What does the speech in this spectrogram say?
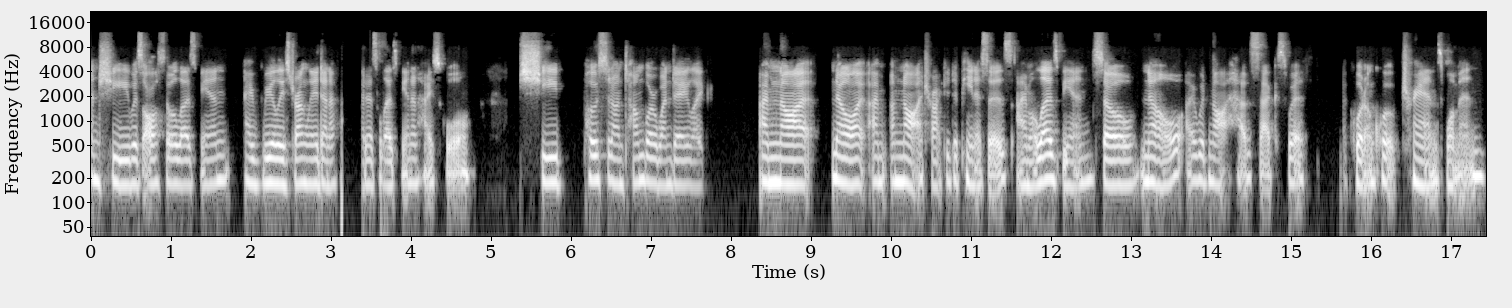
and she was also a lesbian. I really strongly identified as a lesbian in high school. She posted on Tumblr one day, like, I'm not, no, I'm, I'm not attracted to penises. I'm a lesbian. So, no, I would not have sex with a quote unquote trans woman.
